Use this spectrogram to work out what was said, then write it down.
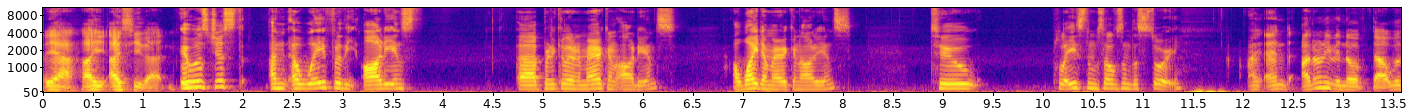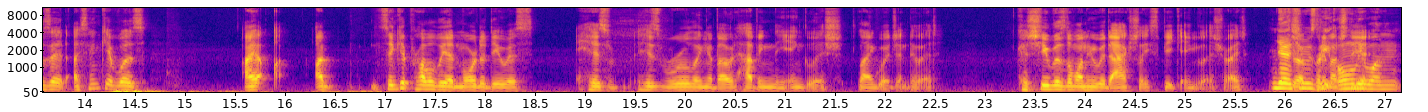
Yeah, I I see that. It was just an, a way for the audience, uh, particularly an American audience, a white American audience, to place themselves in the story. I, and I don't even know if that was it. I think it was. I I think it probably had more to do with his his ruling about having the English language into it. because she was the one who would actually speak English, right? Yeah, So she was the only the- one.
